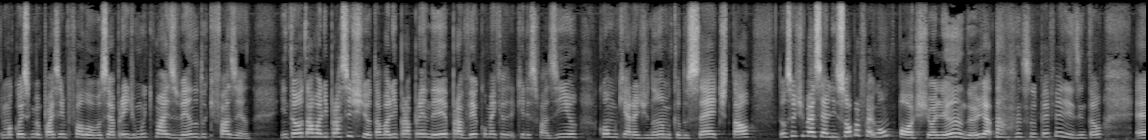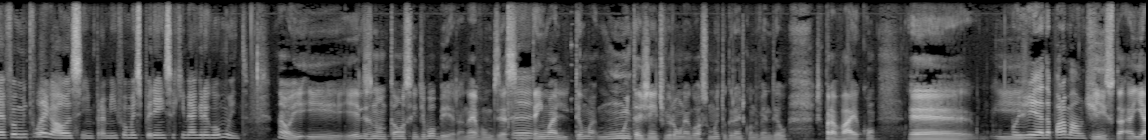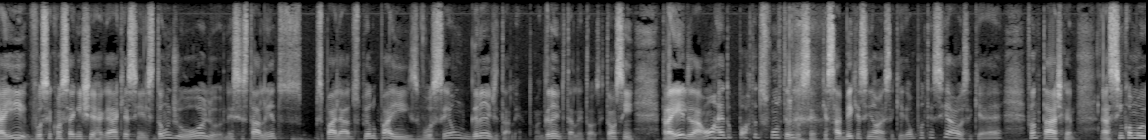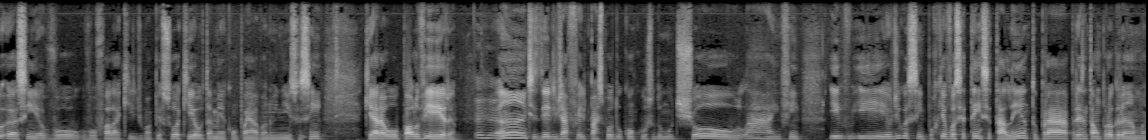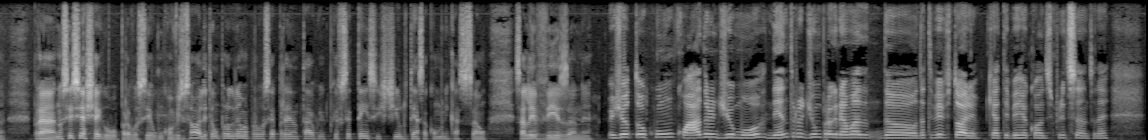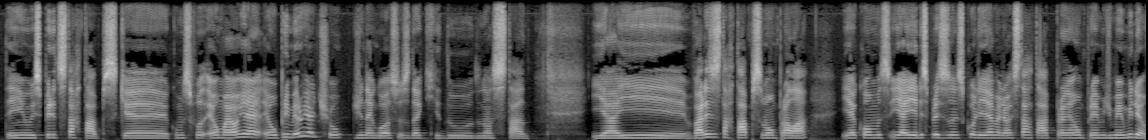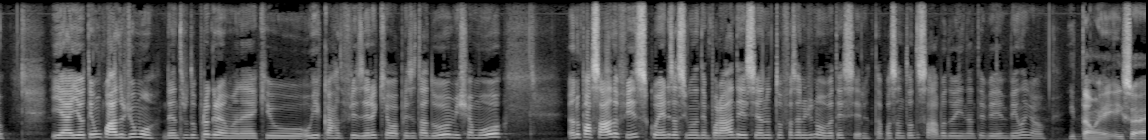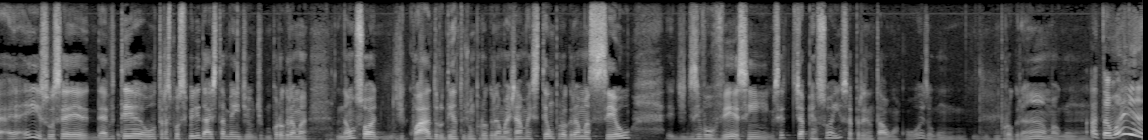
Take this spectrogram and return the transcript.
uma coisa que meu pai sempre falou, você aprende muito mais vendo do que fazendo. Então eu tava ali para assistir, eu tava ali para aprender, para ver como é que, que, eles faziam, como que era a dinâmica do set e tal. Então se eu tivesse ali só para ficar igual um poste olhando, eu já tava super feliz. Então é, foi muito legal, assim, para mim foi uma experiência que me agregou muito. Não, e, e eles não estão assim de bobeira, né? Vamos dizer assim, é. tem uma, tem uma muita gente virou um negócio muito grande quando vendeu para Viacom. É, e, Hoje é da Paramount. Isso. E aí você consegue enxergar que assim eles estão de olho nesses talentos espalhados pelo país. Você é um grande talento, uma grande talentosa. Então, assim, para eles, a honra é do Porta dos Fundos ter você. Porque saber que, assim, ó, isso aqui é um potencial, isso aqui é fantástica. Assim como, assim, eu vou, vou falar aqui de uma pessoa que eu também acompanhava no início, assim, que era o Paulo Vieira. Uhum. Antes dele já ele participou do concurso do Multishow, lá, enfim. E, e eu digo assim, porque você tem esse talento para apresentar um programa, para não sei se já chegou para você algum convite, assim, olha, tem um programa para você apresentar, porque você tem esse estilo, tem essa comunicação, essa leveza, né? Hoje eu tô com um quadro de humor dentro de um programa do, da TV Vitória, que é a TV Record do Espírito Santo, né? Tem o Espírito Startups, que é como se fosse, é o maior é o primeiro reality show de negócios daqui do, do nosso estado. E aí várias startups vão para lá e é como se, e aí eles precisam escolher a melhor startup para ganhar um prêmio de meio milhão. E aí eu tenho um quadro de humor dentro do programa, né, que o, o Ricardo Frizeira, que é o apresentador, me chamou Ano passado eu fiz com eles a segunda temporada e esse ano eu tô fazendo de novo a terceira. Tá passando todo sábado aí na TV, bem legal. Então, é isso, é, é isso. Você deve ter outras possibilidades também de, de, um programa, não só de quadro dentro de um programa já, mas ter um programa seu de desenvolver, assim. Você já pensou isso? Apresentar alguma coisa? Algum, algum programa? Algum... Ah, tamo aí.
